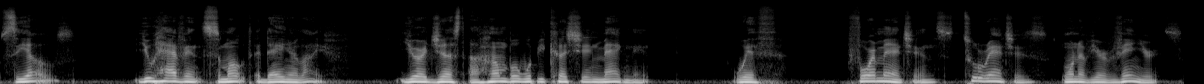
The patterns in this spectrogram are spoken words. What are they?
CEOs? You haven't smoked a day in your life. You're just a humble whoopee cushion magnet with four mansions, two ranches, one of your vineyards,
